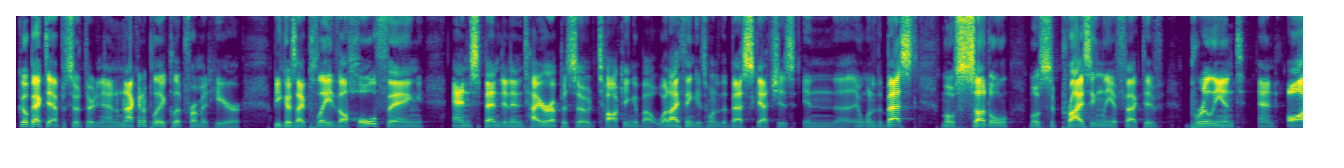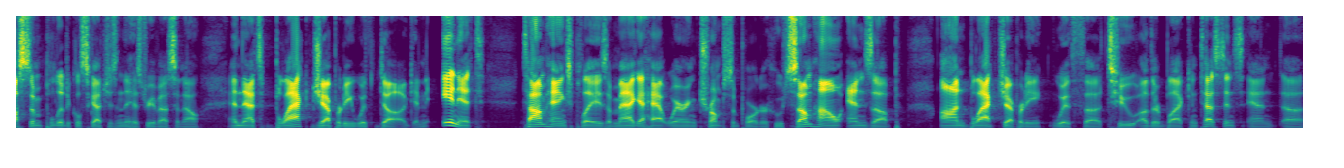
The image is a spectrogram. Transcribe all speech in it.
go back to episode 39. I'm not going to play a clip from it here because I play the whole thing and spend an entire episode talking about what I think is one of the best sketches in the, one of the best, most subtle, most surprisingly effective, brilliant, and awesome political sketches in the history of SNL. And that's Black Jeopardy with Doug. And in it, Tom Hanks plays a MAGA hat wearing Trump supporter who somehow ends up on Black Jeopardy with uh, two other black contestants and uh,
